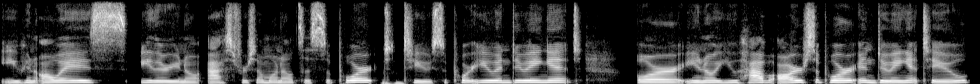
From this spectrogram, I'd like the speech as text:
you can always either, you know, ask for someone else's support to support you in doing it, or, you know, you have our support in doing it too.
